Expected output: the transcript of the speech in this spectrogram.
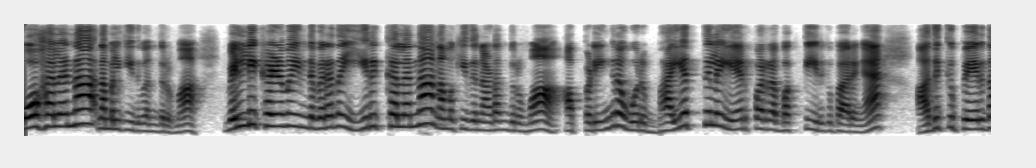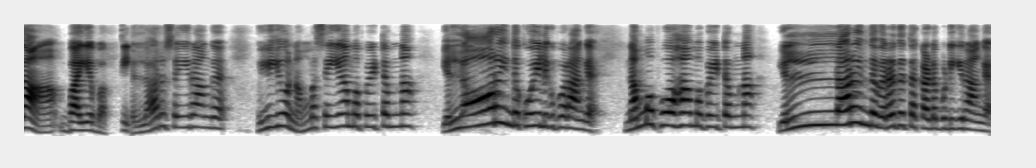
போகலைன்னா நம்மளுக்கு இது வந்துருமா? வெள்ளிக்கிழமை இந்த விரதம் இருக்கலைன்னா நமக்கு இது நடந்துருமா? அப்படிங்கிற ஒரு பயத்தில் ஏற்படுற பக்தி இருக்கு பாருங்க. அதுக்கு பேர் தான் பயபக்தி. எல்லாரும் செய்கிறாங்க ஐயோ நம்ம செய்யாமல் போயிட்டோம்னா எல்லாரும் இந்த கோயிலுக்கு போகிறாங்க நம்ம போகாமல் போயிட்டோம்னா எல்லாரும் இந்த விரதத்தை கடைபிடிக்கிறாங்க.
